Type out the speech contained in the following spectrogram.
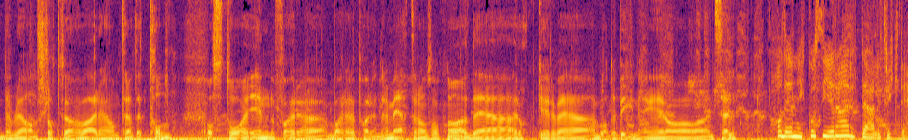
Det ble anslått til å være omtrent et tonn. Å stå innenfor eh, bare et par hundre meter og sånt nå, det rokker ved både bygninger og en selv. Og det Nico sier her, det er litt viktig.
